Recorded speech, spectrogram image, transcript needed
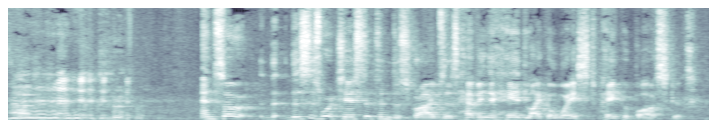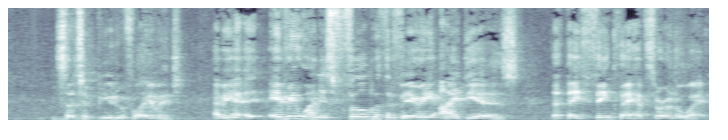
Um, and so th- this is what Chesterton describes as having a head like a waste paper basket. Such a beautiful image. Having a, everyone is filled with the very ideas that they think they have thrown away.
